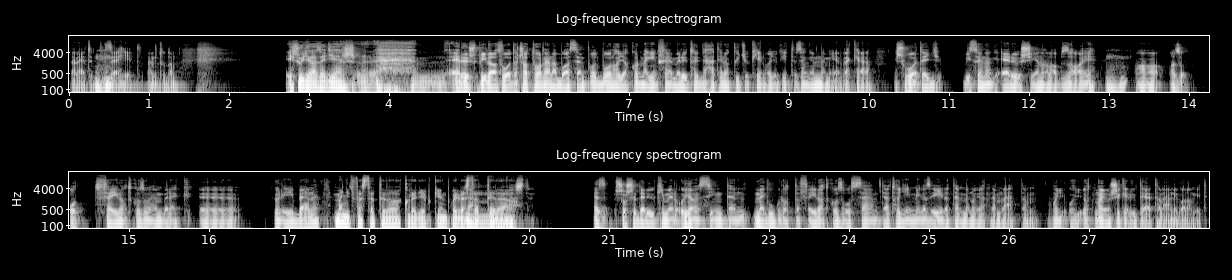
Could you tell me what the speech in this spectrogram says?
de lehet, hogy 17, uh-huh. nem tudom. És ugye az egy ilyen erős pillanat volt a csatornán abban a szempontból, hogy akkor megint felmerült, hogy de hát én a kütyükér vagyok itt, ez engem nem érdekel. És volt egy viszonylag erős ilyen alapzaj uh-huh. a, az ott feliratkozó emberek ö, körében. Mennyit vesztettél el akkor egyébként, vagy vesztettél nem, el? Nem vesztett ez sose derül ki, mert olyan szinten megugrott a feliratkozó szám, tehát hogy én még az életemben olyat nem láttam, hogy, hogy ott nagyon sikerült eltalálni valamit.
